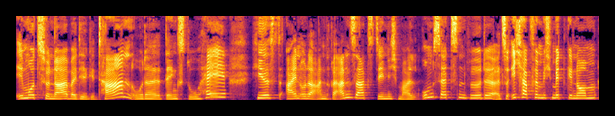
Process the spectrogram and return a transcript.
emotional bei dir getan oder denkst du, hey, hier ist ein oder andere Ansatz, den ich mal umsetzen würde? Also ich habe für mich mitgenommen,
